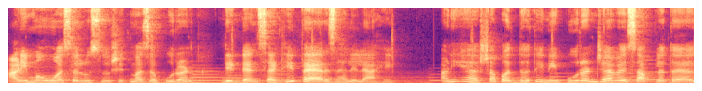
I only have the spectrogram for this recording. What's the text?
आणि मऊ असं लुसलुशीत माझं पुरण दिड्ड्यांसाठी तयार झालेलं आहे. आणि हे अशा पद्धतीने पुरण ज्यावेळेस आपलं तयार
